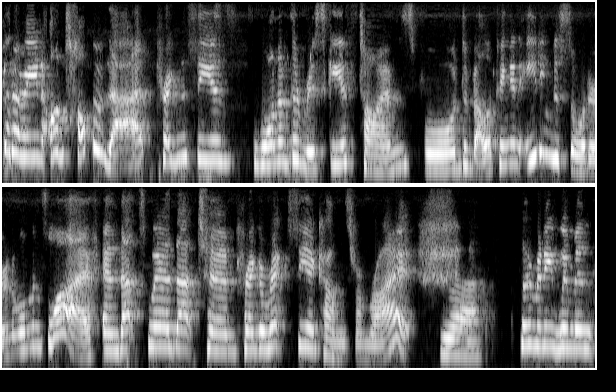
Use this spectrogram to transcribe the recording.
but I mean, on top of that, pregnancy is one of the riskiest times for developing an eating disorder in a woman's life. And that's where that term pregorexia comes from, right? Yeah. So many women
